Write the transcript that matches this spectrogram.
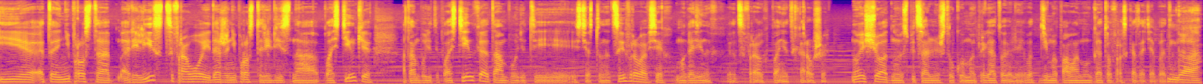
И это не просто релиз цифровой, и даже не просто релиз на пластинке, а там будет и пластинка, там будет и, естественно, цифра во всех магазинах цифровых планет хороших. Но еще одну специальную штуку мы приготовили. Вот Дима, по-моему, готов рассказать об этом. Да,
